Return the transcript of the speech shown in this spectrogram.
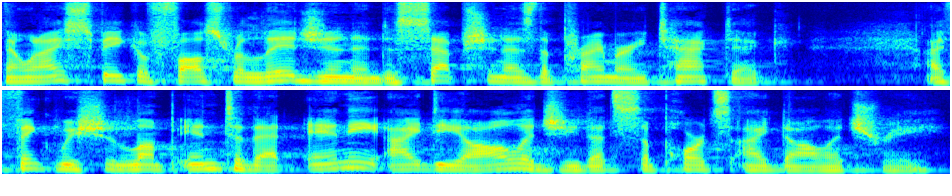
Now, when I speak of false religion and deception as the primary tactic, I think we should lump into that any ideology that supports idolatry.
